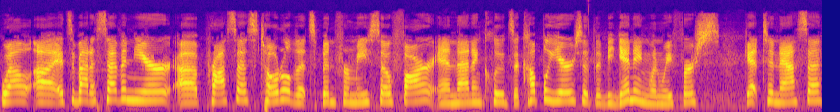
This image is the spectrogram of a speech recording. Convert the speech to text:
Well, uh, it's about a seven year uh, process total that's been for me so far, and that includes a couple years at the beginning when we first get to NASA.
